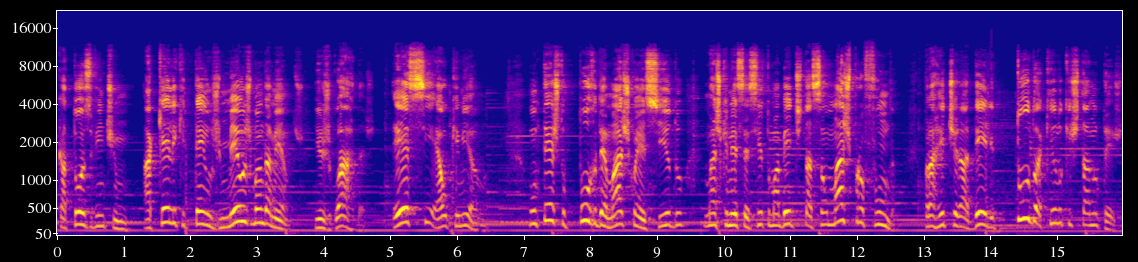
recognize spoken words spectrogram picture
14, 21. Aquele que tem os meus mandamentos e os guardas, esse é o que me ama. Um texto por demais conhecido, mas que necessita uma meditação mais profunda para retirar dele tudo aquilo que está no texto.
